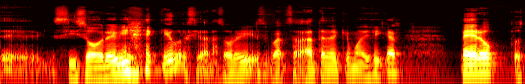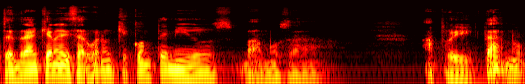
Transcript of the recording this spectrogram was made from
eh, si sobrevive, ¿qué si van a sobrevivir, se van a tener que modificar, pero pues tendrán que analizar, bueno, en qué contenidos vamos a, a proyectar, ¿no?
